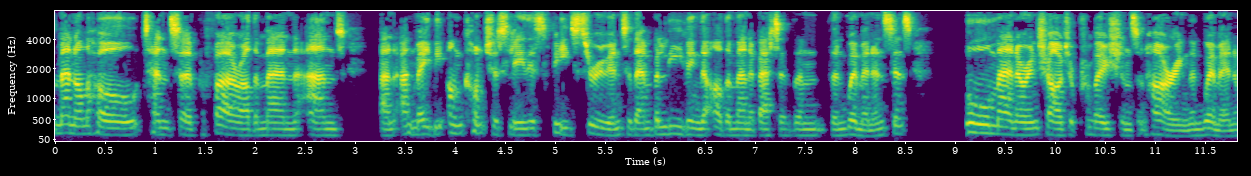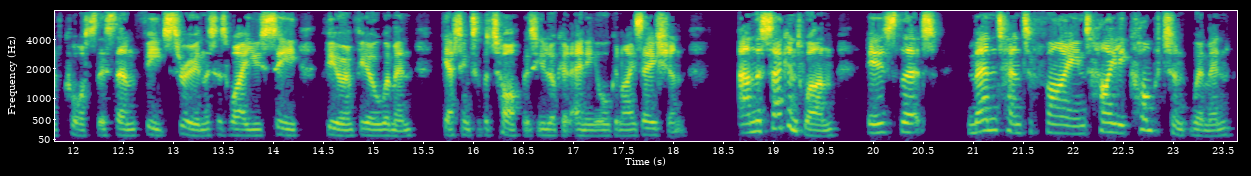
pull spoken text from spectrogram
men on the whole tend to prefer other men and and, and maybe unconsciously this feeds through into them believing that other men are better than, than women. And since all men are in charge of promotions and hiring than women, of course, this then feeds through. And this is why you see fewer and fewer women getting to the top as you look at any organization. And the second one is that men tend to find highly competent women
